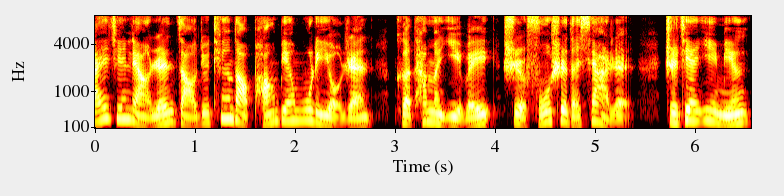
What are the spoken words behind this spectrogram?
白锦两人早就听到旁边屋里有人，可他们以为是服侍的下人。只见一名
